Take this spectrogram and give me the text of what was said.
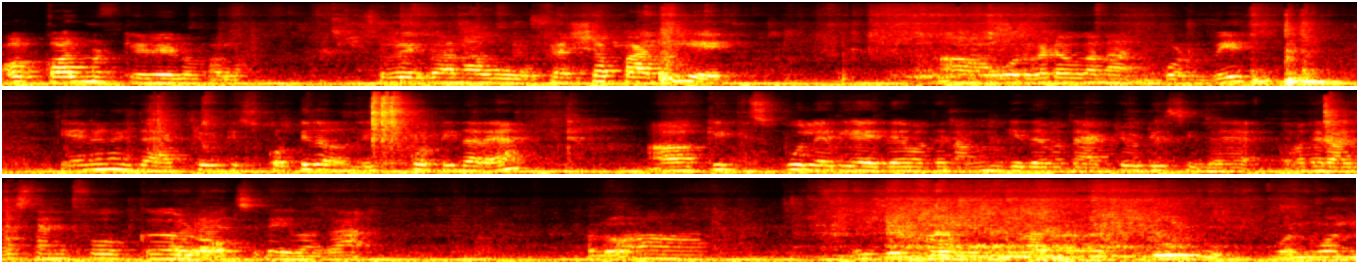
ಅವ್ರು ಕಾಲ್ ಮಾಡಿ ಕೇಳಿ ಹೇಳೋರಲ್ಲ ಸೊ ಈಗ ನಾವು ಫ್ರೆಶ್ ಅಪ್ ಆಗಿ ಹೊರಗಡೆ ಹೋಗೋಣ ಅಂದ್ಕೊಂಡ್ವಿ ಏನೇನೋ ಇದೆ ಆ್ಯಕ್ಟಿವಿಟೀಸ್ ಕೊಟ್ಟಿದ್ದಾರೆ ಒಂದು ಲಿಸ್ಟ್ ಕೊಟ್ಟಿದ್ದಾರೆ. ಕಿಡ್ಸ್ ಪೂಲ್ ಏರಿಯಾ ಇದೆ ಮತ್ತು ನಮಗಿದೆ ಮತ್ತು ಆ್ಯಕ್ಟಿವಿಟೀಸ್ ಇದೆ ಮತ್ತು ರಾಜಸ್ಥಾನಿ ಫೋಕ್ ಡ್ಯಾನ್ಸ್ ಇದೆ ಇವಾಗ. Hello two one one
